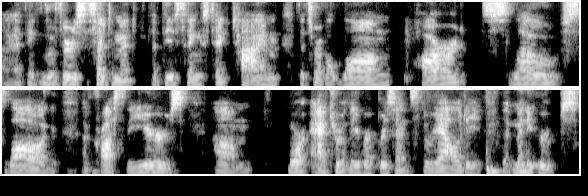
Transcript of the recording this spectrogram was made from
I think Luther's sentiment that these things take time, that sort of a long, hard, slow slog across the years, um, more accurately represents the reality that many groups,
